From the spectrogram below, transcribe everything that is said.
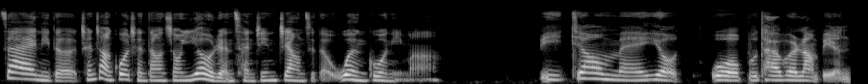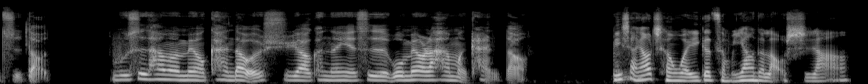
在你的成长过程当中，也有人曾经这样子的问过你吗？比较没有。我不太会让别人知道，不是他们没有看到我的需要，可能也是我没有让他们看到。你想要成为一个怎么样的老师啊？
